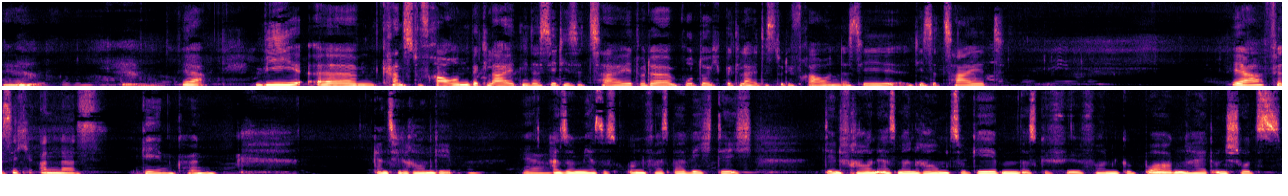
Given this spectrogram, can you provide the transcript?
Ja. Ja. Wie ähm, kannst du Frauen begleiten, dass sie diese Zeit oder wodurch begleitest du die Frauen, dass sie diese Zeit ja für sich anders gehen können? Ganz viel Raum geben. Ja. Also mir ist es unfassbar wichtig, den Frauen erstmal einen Raum zu geben, das Gefühl von Geborgenheit und Schutz,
